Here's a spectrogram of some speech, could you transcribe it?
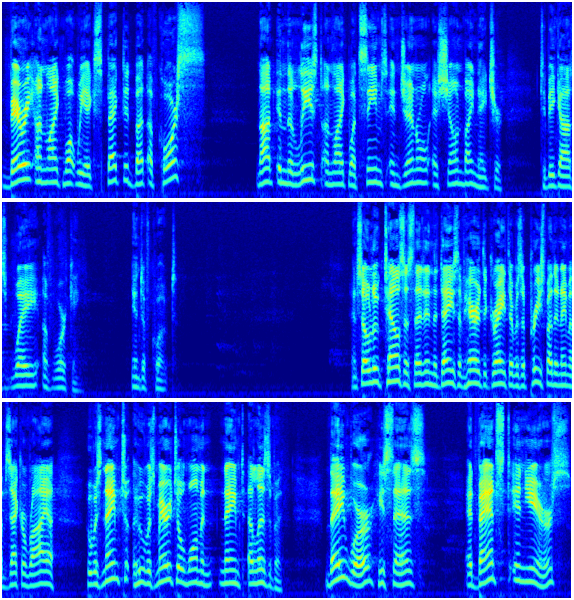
Very unlike what we expected, but of course, not in the least unlike what seems in general as shown by nature to be God's way of working. End of quote. And so Luke tells us that in the days of Herod the Great, there was a priest by the name of Zechariah who was, named to, who was married to a woman named Elizabeth. They were, he says, advanced in years,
